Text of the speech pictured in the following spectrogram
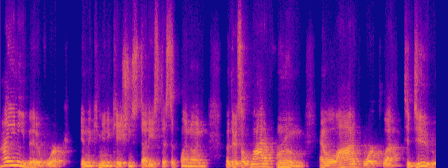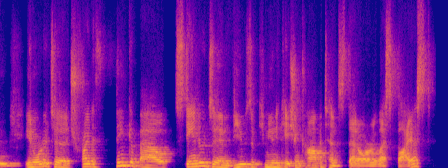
tiny bit of work in the communication studies discipline on, but there's a lot of room and a lot of work left to do in order to try to think about standards and views of communication competence that are less biased,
